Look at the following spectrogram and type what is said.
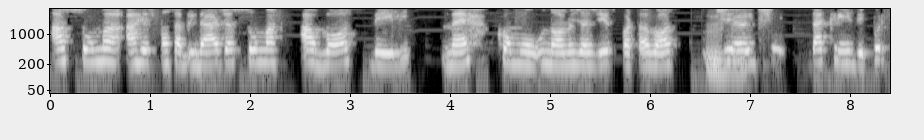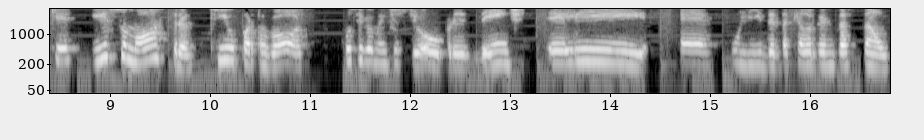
assuma a responsabilidade, assuma a voz dele, né, como o nome já diz, porta-voz, uhum. diante da crise, porque isso mostra que o porta-voz, possivelmente o CEO, o presidente, ele é o líder daquela organização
